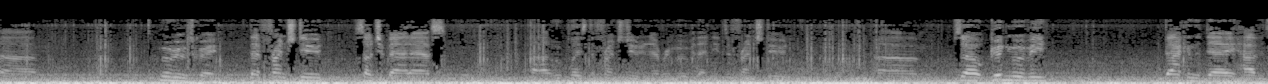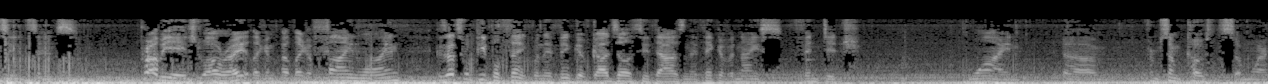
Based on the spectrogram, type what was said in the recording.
Um, movie was great. That French dude, such a badass, uh, who plays the French dude in every movie that needs a French dude. Um, so good movie. Back in the day, haven't seen it since. Probably aged well, right? Like a, like a fine wine, because that's what people think when they think of Godzilla 2000. They think of a nice vintage wine um, from some coast somewhere.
